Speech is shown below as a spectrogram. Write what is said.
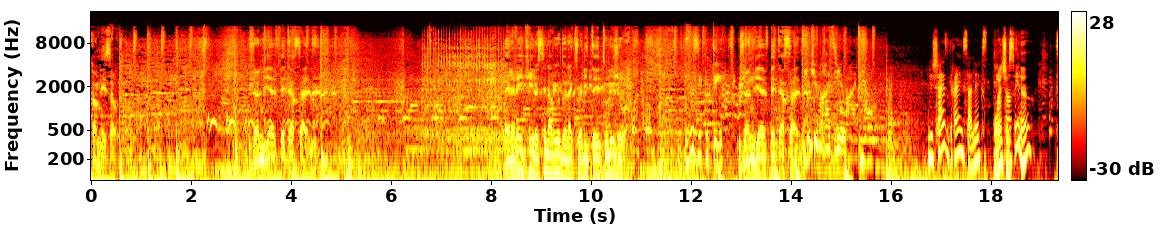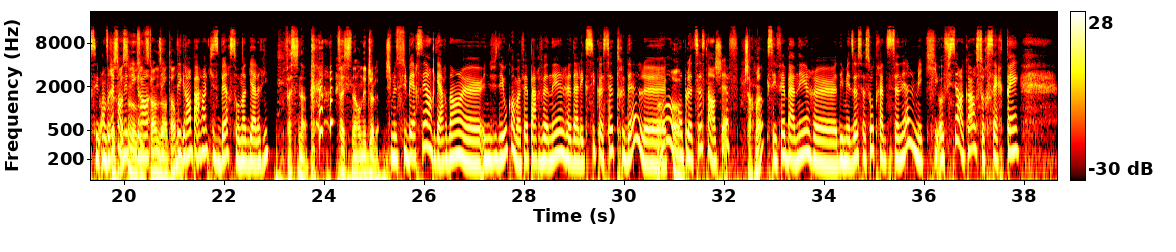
Comme les autres. Geneviève Peterson. Elle réécrit le scénario de l'actualité tous les jours. Vous écoutez Geneviève Peterson. Cube Radio. Les chaises grincent, Alex. Oui, je sais, hein? On dirait qu'on est si des grands, des grands-parents qui se bercent sur notre galerie. Fascinant. Fascinant, on est déjà là. Je me suis bercée en regardant euh, une vidéo qu'on m'a fait parvenir d'Alexis Cossette-Trudel, euh, Oh. complotiste en chef, Charmant. qui s'est fait bannir euh, des médias sociaux traditionnels, mais qui officie encore sur certains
